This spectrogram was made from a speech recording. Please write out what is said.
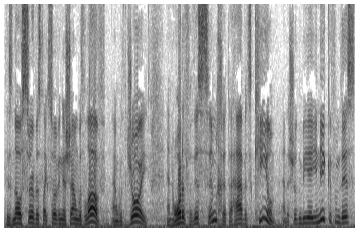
There's no service like serving Hashem with love and with joy. In order for this Simcha to have its kiyum, and there shouldn't be a unique from this,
